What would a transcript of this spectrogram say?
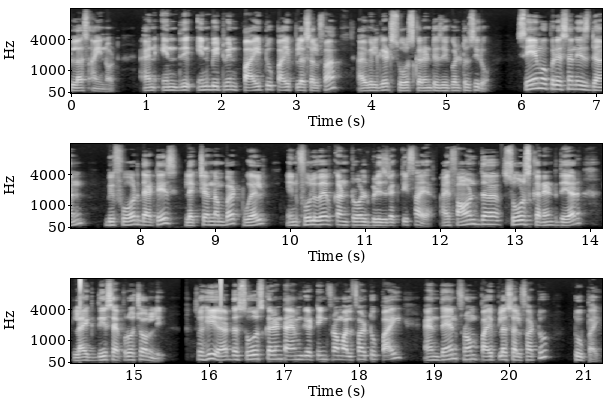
plus I naught. And in the in between pi to pi plus alpha, I will get source current is equal to 0. Same operation is done before that is lecture number 12 in full wave controlled bridge rectifier. I found the source current there like this approach only. So here the source current I am getting from alpha to pi and then from pi plus alpha to 2 pi.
